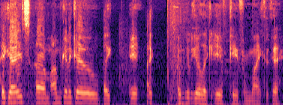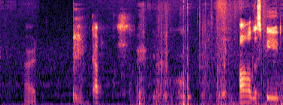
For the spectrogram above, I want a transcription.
Hey guys, um, I'm gonna go like A- I, I'm gonna go like AFK from Mike. Okay. Alright. Got all the speed.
